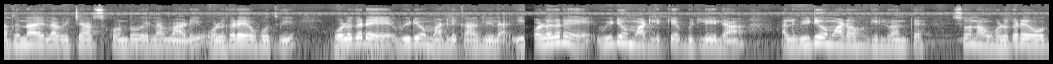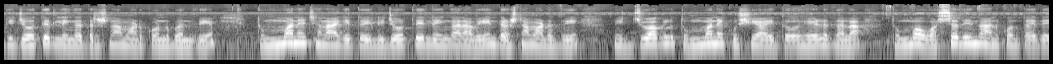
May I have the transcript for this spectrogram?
ಅದನ್ನು ಎಲ್ಲ ವಿಚಾರಿಸ್ಕೊಂಡು ಎಲ್ಲ ಮಾಡಿ ಒಳಗಡೆ ಹೋದ್ವಿ. ಒಳಗಡೆ ವಿಡಿಯೋ ಮಾಡಲಿಕ್ಕಾಗಲಿಲ್ಲ ಈ ಒಳಗಡೆ ವಿಡಿಯೋ ಮಾಡಲಿಕ್ಕೆ ಬಿಡಲಿಲ್ಲ. ಅಲ್ಲಿ ವೀಡಿಯೋ ಮಾಡೋ ಹೋಗಿಲ್ವಂತೆ. ಸೊ ನಾವು ಒಳಗಡೆ ಹೋಗಿ ಜ್ಯೋತಿರ್ಲಿಂಗ ದರ್ಶನ ಮಾಡ್ಕೊಂಡು ಬಂದ್ವಿ. ತುಂಬಾ ಚೆನ್ನಾಗಿತ್ತು. ಇಲ್ಲಿ ಜ್ಯೋತಿರ್ಲಿಂಗ ನಾವೇನು ದರ್ಶನ ಮಾಡಿದ್ವಿ. ನಿಜವಾಗ್ಲೂ ತುಂಬಾ ಖುಷಿ ಆಯಿತು. ಹೇಳಿದ್ನಲ್ಲ, ತುಂಬ ವರ್ಷದಿಂದ ಅನ್ಕೊತಾ ಇದೆ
